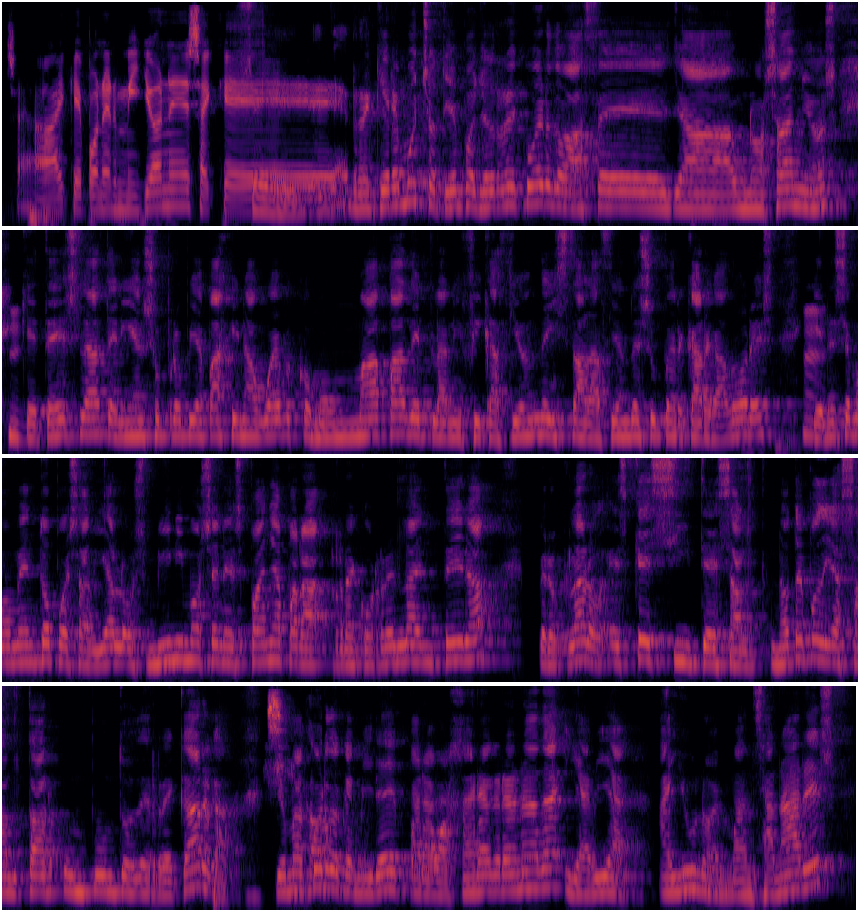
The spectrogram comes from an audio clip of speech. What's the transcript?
O sea, hay que poner millones, hay que... Sí, requiere mucho tiempo. Yo recuerdo hace ya unos años hmm. que Tesla tenía en su propia página web como un mapa de planificación de instalación de supercargadores y en hmm. ese momento pues había los mínimos en España para recorrerla entera, pero claro, es que si te no te podías saltar un punto de recarga. Yo me acuerdo que miré para bajar a Granada y había, hay uno en Manzanares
